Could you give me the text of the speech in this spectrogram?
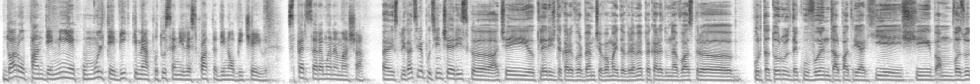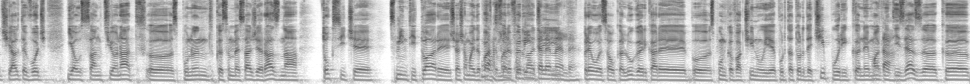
doar o pandemie cu multe victime a putut să ni le scoată din obiceiuri. Sper să rămânem așa. Explicați-ne puțin ce riscă acei clerici de care vorbeam ceva mai devreme, pe care dumneavoastră, purtătorul de cuvânt al Patriarhiei și am văzut și alte voci, i-au sancționat, uh, spunând că sunt mesaje razna, toxice, smintitoare și așa mai departe. Da, mă refer la cei mele. preoți sau călugări care bă, spun că vaccinul e purtător de chipuri, că ne da. magnetizează, da. că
